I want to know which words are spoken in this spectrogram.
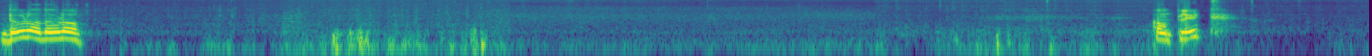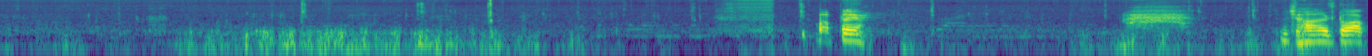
দৌড়ো দৌড়ো। কমপ্লিট বাপরে ঝাল টক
